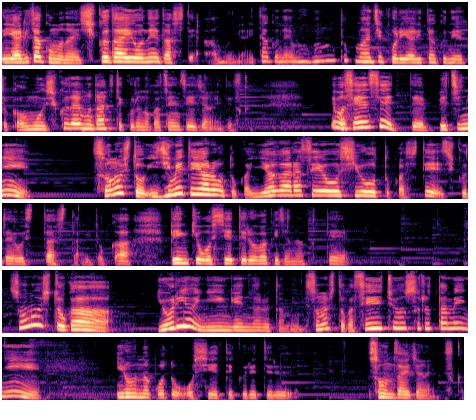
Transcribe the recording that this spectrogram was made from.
でやりたくもない宿題をね出してあもうやりたくねもうほんとマジこれやりたくねえとか思う宿題も出してくるのが先生じゃないですか。でも先生って別にその人をいじめてやろうとか嫌がらせをしようとかして宿題を出したりとか勉強を教えてるわけじゃなくてその人がより良い人間になるためにその人が成長するためにいろんなことを教えてくれてる存在じゃないですか。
